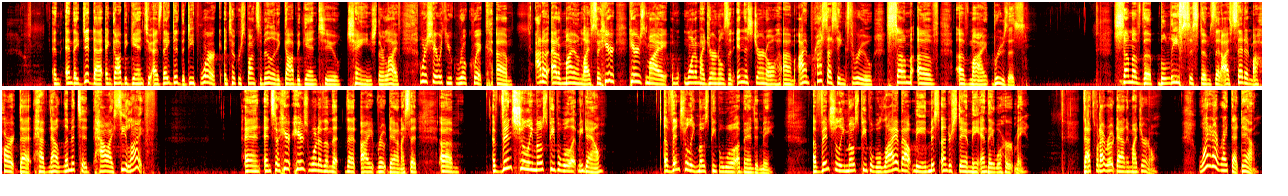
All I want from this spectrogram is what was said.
And, and they did that, and God began to, as they did the deep work and took responsibility, God began to change their life. I want to share with you real quick um, out, of, out of my own life. So here, here's my one of my journals, and in this journal, um, I am processing through some of, of my bruises some of the belief systems that I've set in my heart that have now limited how I see life. And, and so here, here's one of them that, that I wrote down. I said, um, Eventually, most people will let me down. Eventually, most people will abandon me. Eventually, most people will lie about me, misunderstand me, and they will hurt me. That's what I wrote down in my journal. Why did I write that down?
